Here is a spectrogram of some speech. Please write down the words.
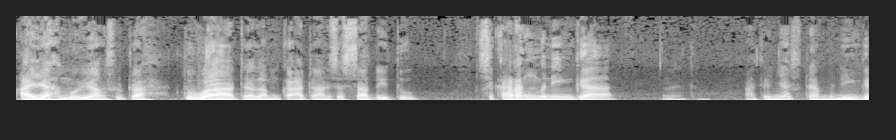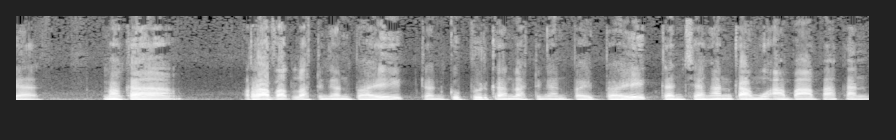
ayahmu yang sudah tua dalam keadaan sesat itu, sekarang meninggal. Artinya sudah meninggal. Maka rapatlah dengan baik dan kuburkanlah dengan baik-baik dan jangan kamu apa-apakan.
